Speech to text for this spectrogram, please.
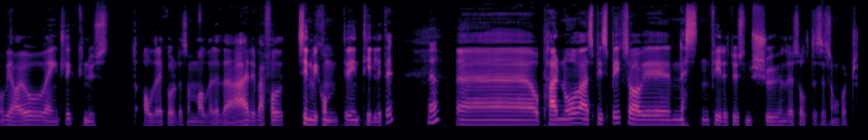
Og vi har jo egentlig knust alle rekorder som allerede er, i hvert fall siden vi kom til Intility. Ja. Uh, og per nå, hver spiss peak, så har vi nesten 4700 solgte sesongkort.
